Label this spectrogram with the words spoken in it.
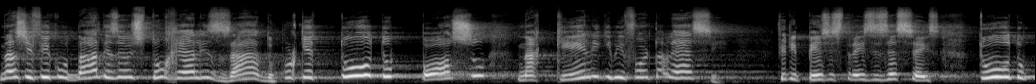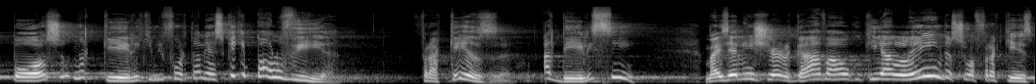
nas dificuldades eu estou realizado, porque tudo posso naquele que me fortalece. Filipenses 3,16: tudo posso naquele que me fortalece. O que, que Paulo via? Fraqueza? A dele sim mas ele enxergava algo que além da sua fraqueza,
